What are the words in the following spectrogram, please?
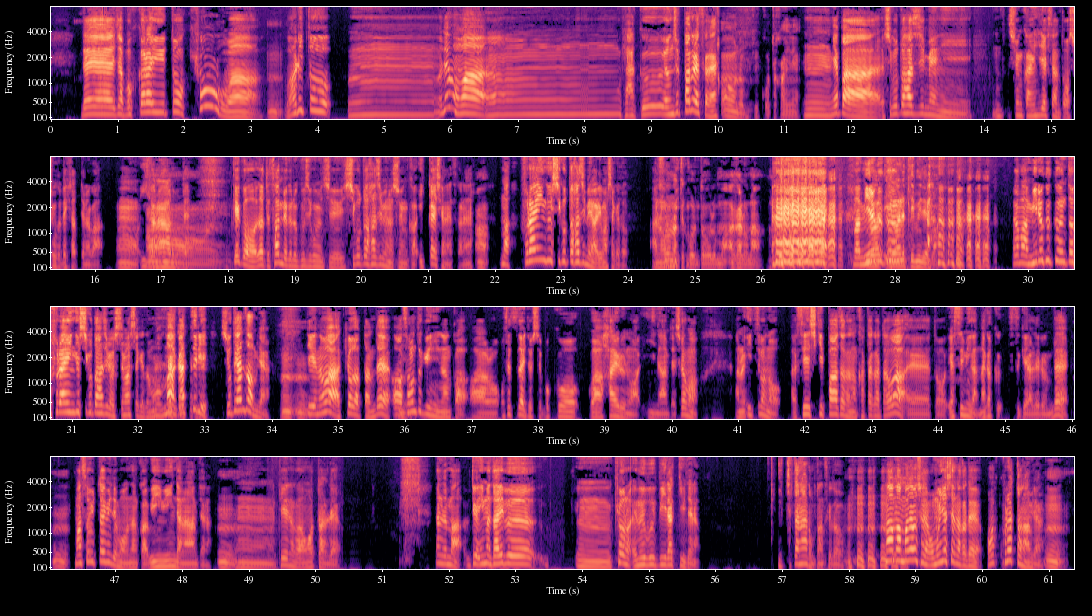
で、じゃあ僕から言うと、今日は、うん。割と、うーん、でもまあ、うーん、140%ぐらいですかね。ああ、でも結構高いね。うん、やっぱ、仕事始めに、瞬間に秀樹さんとお仕事できたっていうのが、うん、いいかなと思って。結構、だって365日、仕事始めの瞬間、1回しかないですかね。あまあ、フライング仕事始めはありましたけど。あの、そうなってくると俺も上がるな。まあ、ミルクくん言われ、てみれば。まあ、ミルクくんとフライング仕事始めをしてましたけども、まあ、がっつり仕事やんぞみたいな。うんうんって。いうのは今日だったんで、あ、うんその時になんか、あの、お手伝いとして僕を、が入るのはいいな、みたいな。しかも、あの、いつもの正式パートナーの方々は、えっ、と、休みが長く続けられるんで、うん。まあそういった意味でもなんかウィンウィンだな、みたいな。う。うんーん、っていうのが思ったんで。なんでまあ、てか今だいぶ、うーん、今日の MVP ラッキーみたいな。言っちゃったなと思ったんですけど。ま あまあまあ、もしかしたら思い出してる中で、あ、これあったな、みたいな。うん。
